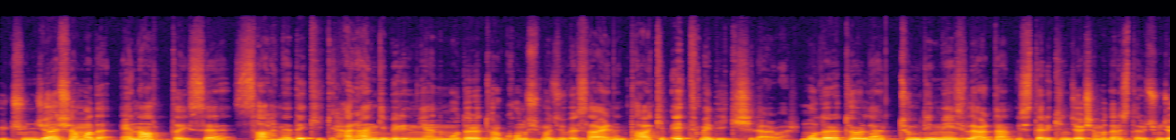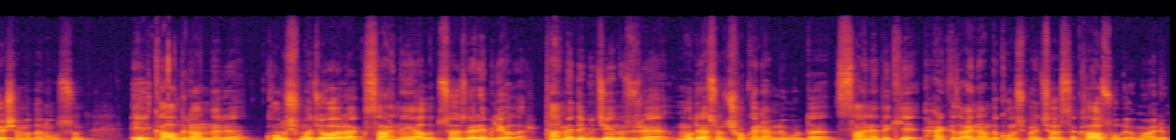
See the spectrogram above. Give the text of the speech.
Üçüncü aşamada en altta ise sahnedeki herhangi birinin yani moderatör, konuşmacı vesairenin takip etmediği kişiler var. Moderatörler tüm dinleyicilerden ister ikinci aşamadan ister üçüncü aşamadan olsun el kaldıranları konuşmacı olarak sahneye alıp söz verebiliyorlar. Tahmin edebileceğin üzere moderasyon çok önemli burada. Sahnedeki herkes aynı anda konuşmaya çalışsa kaos oluyor malum.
